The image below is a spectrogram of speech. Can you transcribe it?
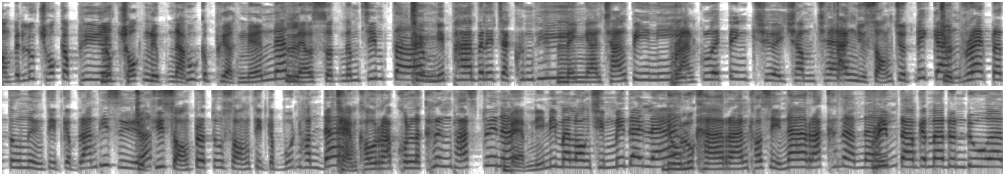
2 เป็นลูกชกกับเผือกลูกชกหนึบหนับคู่กับเผือกเนื้อแน่นแล้วสดน้ำจิ้มตามถึงนิพพานไปเลยจากคุณพี่ ในงานช้างปีนี้ ร้านกล้วยปิ้งเชยชำแช่ตั้งอยู่ 2 จุดด้วยกัน จุดแรกประตูหนึ่งติดกับร้านพี่เสือ จุดที่ 2 ประตู 2 ติดกับบูธฮอนด้าแถมเขารับคนละครึ่งพลัสด้วยนะ แบบนี้ไม่มาลองชิมไม่ได้แล้ว ดูลูกค้าร้านเขาสีน่ารักขนาดไหนรีบตามกันมาด่วนๆ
